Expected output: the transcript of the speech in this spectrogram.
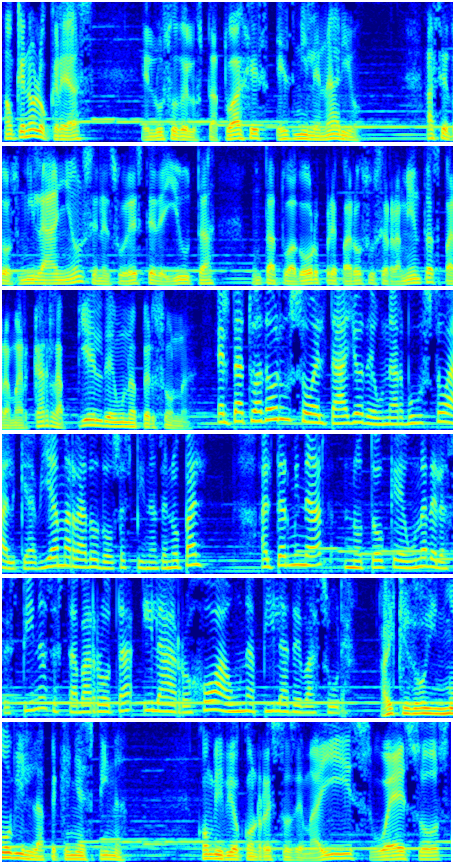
Aunque no lo creas, el uso de los tatuajes es milenario. Hace dos mil años, en el sureste de Utah, un tatuador preparó sus herramientas para marcar la piel de una persona. El tatuador usó el tallo de un arbusto al que había amarrado dos espinas de nopal. Al terminar, notó que una de las espinas estaba rota y la arrojó a una pila de basura. Ahí quedó inmóvil la pequeña espina. Convivió con restos de maíz, huesos,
